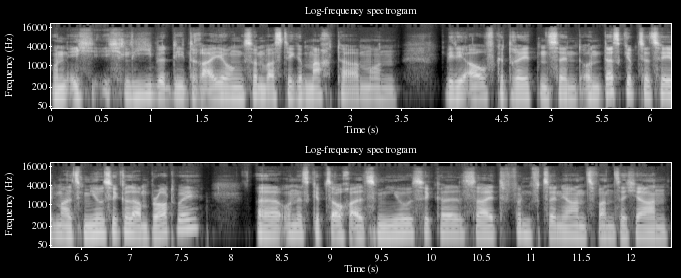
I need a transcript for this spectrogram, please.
Und ich, ich liebe die drei Jungs und was die gemacht haben und wie die aufgetreten sind. Und das gibt's jetzt eben als Musical am Broadway. Äh, und es gibt's auch als Musical seit 15 Jahren, 20 Jahren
